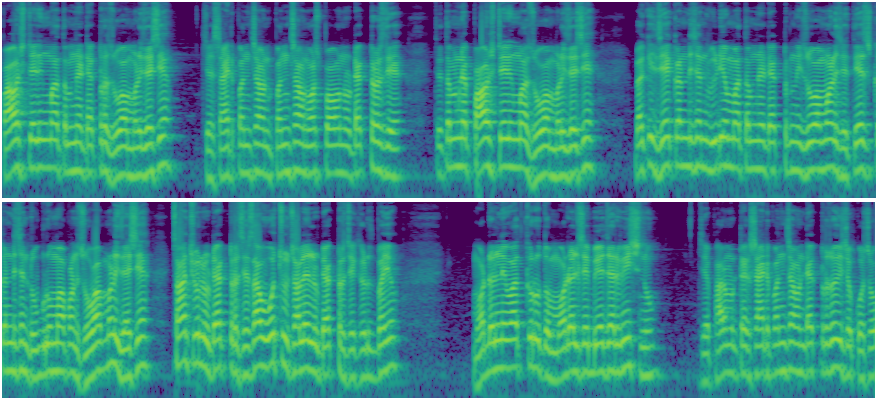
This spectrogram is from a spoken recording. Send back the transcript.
પાવર સ્ટેરિંગમાં તમને ટ્રેક્ટર જોવા મળી જશે. જે સાઠ પંચાવન પંચાવન હોર્સ પાવરનું ટ્રેક્ટર છે, તે તમને પાવર સ્ટેરિંગમાં જોવા મળી જશે. બાકી જે કન્ડિશન વિડીયોમાં તમને ટ્રેક્ટરની જોવા મળે છે, તે જ કન્ડિશન રૂબરૂમાં પણ જોવા મળી જશે. સાચવેલું ટ્રેક્ટર છે, સાવ ઓછું ચાલેલું ટ્રેક્ટર છે, ખેડૂત મોડલની વાત કરું તો મોડલ છે બે હજાર વીસનું જે ફાર્મ ટ્રેક સાઠ પંચાવન ટ્રેક્ટર જોઈ શકો છો.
